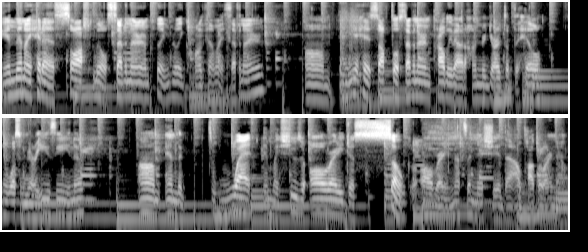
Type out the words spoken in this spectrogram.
and then I hit a soft little seven iron. I'm feeling really confident my seven iron. Um, and it hit a soft little seven iron, probably about 100 yards up the hill. It wasn't very easy, you know. Um, and the, it's wet, and my shoes are already just soaked already, and that's an issue that I'll talk about right now.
